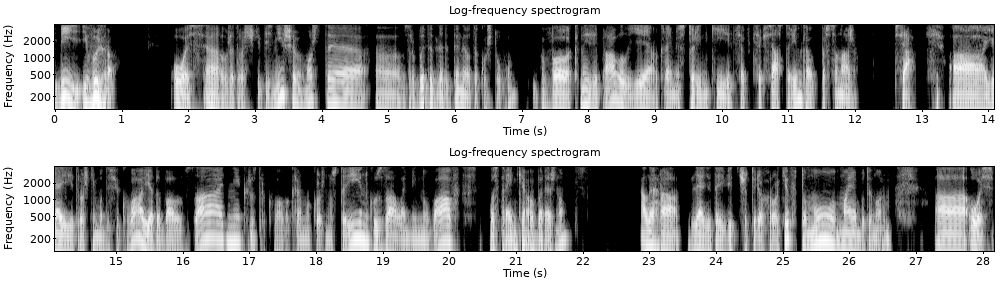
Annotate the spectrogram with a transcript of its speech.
бій і виграв. Ось, вже трошечки пізніше, ви можете е, зробити для дитини отаку штуку. В книзі правил є окремі сторінки, це це вся сторінка персонажа. Вся. Я її трошки модифікував, я додав заднік, роздрукував окремо кожну сторінку, заламінував, остреньке, обережно. Але гра для дітей від 4 років, тому має бути норм. Ось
